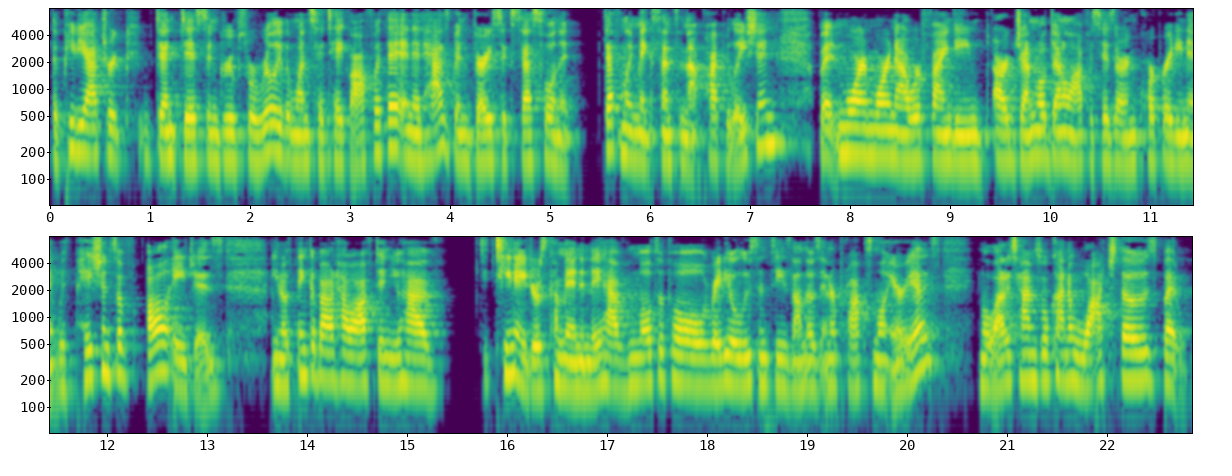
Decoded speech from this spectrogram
the pediatric dentists and groups were really the ones to take off with it. And it has been very successful and it definitely makes sense in that population. But more and more now we're finding our general dental offices are incorporating it with patients of all ages. You know, think about how often you have teenagers come in and they have multiple radiolucencies on those interproximal areas. And a lot of times we'll kind of watch those, but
